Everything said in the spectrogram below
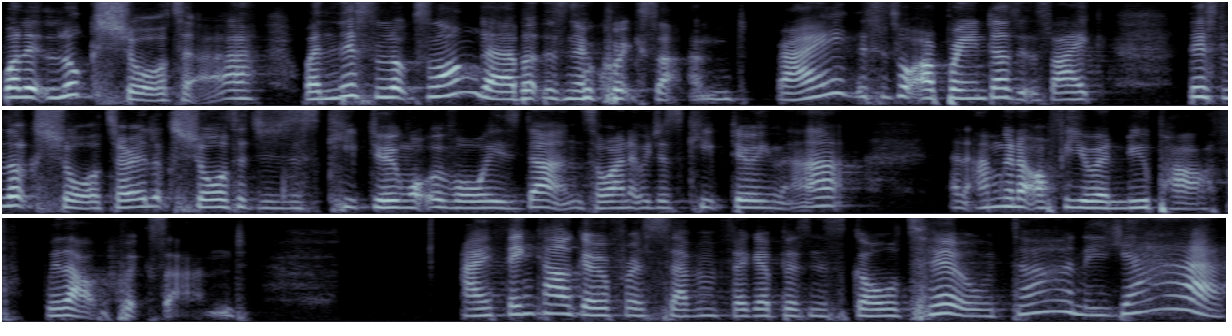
well, it looks shorter when this looks longer, but there's no quicksand, right? This is what our brain does. It's like, this looks shorter. It looks shorter to just keep doing what we've always done. So why don't we just keep doing that? And I'm going to offer you a new path without quicksand. I think I'll go for a seven figure business goal too. Done. Yes.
